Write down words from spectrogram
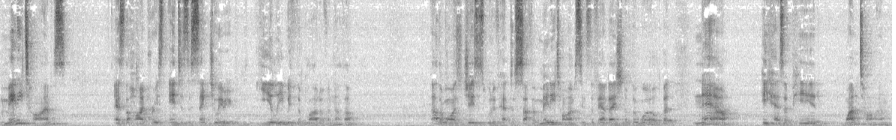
many times, as the high priest enters the sanctuary yearly with the blood of another. Otherwise, Jesus would have had to suffer many times since the foundation of the world. But now he has appeared one time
